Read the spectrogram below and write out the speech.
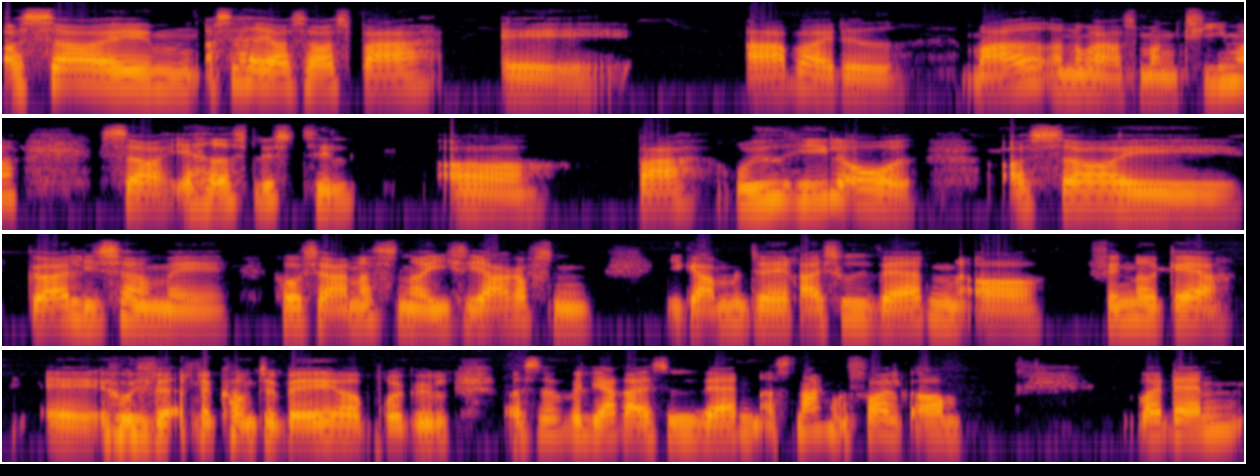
Og så, øh, og så havde jeg også, også bare øh, arbejdet meget, og nogle gange også mange timer, så jeg havde også lyst til at bare rydde hele året, og så øh, gøre ligesom H.C. Øh, Andersen og Ise Jacobsen i gamle dage, rejse ud i verden og finde noget gær øh, ud i verden og komme tilbage og brygge øl. Og så vil jeg rejse ud i verden og snakke med folk om, hvordan,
